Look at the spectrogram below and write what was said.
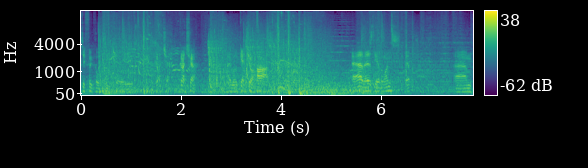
difficulty for you. Gotcha, gotcha. I will get your heart. Ah, there's the other ones. Yep. Um,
